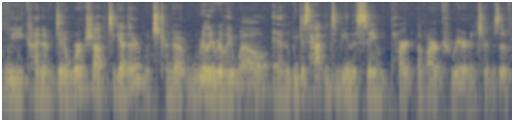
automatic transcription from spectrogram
we kind of did a workshop together, which turned out really, really well. And we just happened to be in the same part of our career in terms of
